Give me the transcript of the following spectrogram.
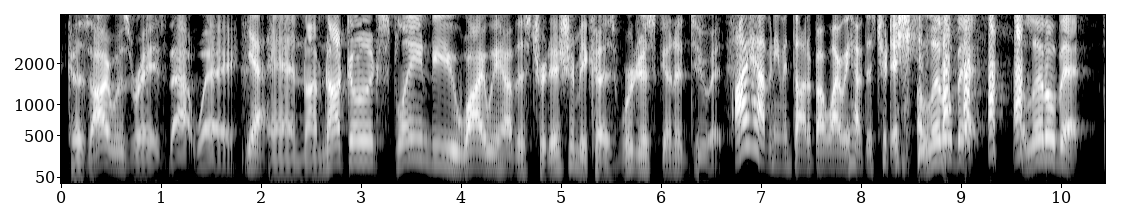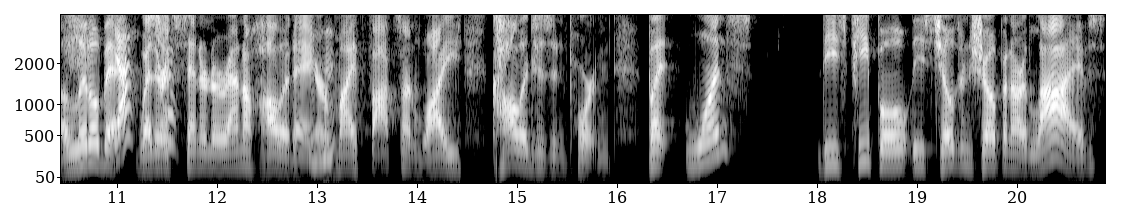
because I was raised that way. Yes. And I'm not going to explain to you why we have this tradition because we're just going to do it. I haven't even thought about why we have this tradition. A little bit, a little bit, a little bit. Yeah, whether sure. Mm-hmm. it's centered around a holiday or my thoughts on why college is important. But once these people, these children show up in our lives,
